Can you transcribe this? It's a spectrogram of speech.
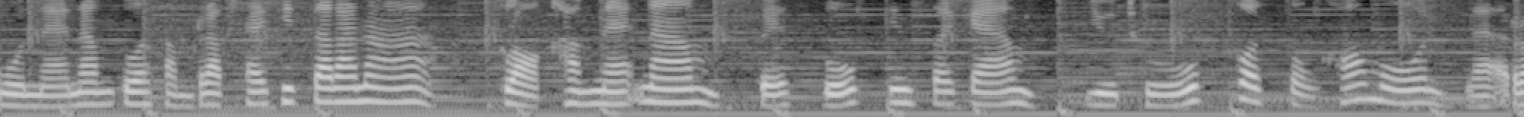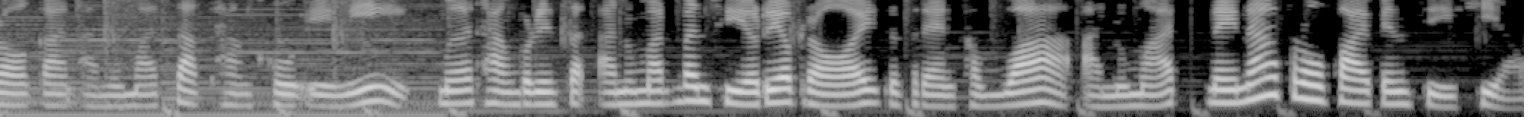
มูลแนะนำตัวสำหรับใช้พิจารณา กรอกคำแนะนำ Facebook Instagram YouTube กดส่งข้อมูล และรอการอนุมัติจากทางโคเอนี่เมื่อทางบริษัทอนุมัติบัญชีเรียบร้อย จะแสดงคำว่าอนุมัติ ในหน้าโปรไฟล์เป็นสีเขียว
